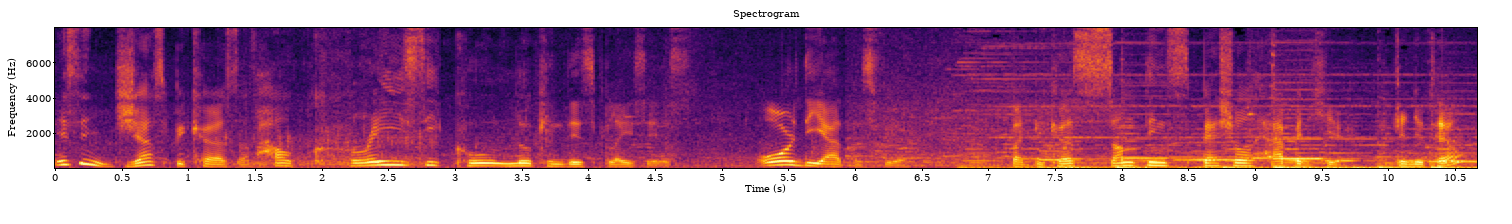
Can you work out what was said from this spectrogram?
isn't just because of how crazy cool looking this place is or the atmosphere, but because something special happened here. Can you tell?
